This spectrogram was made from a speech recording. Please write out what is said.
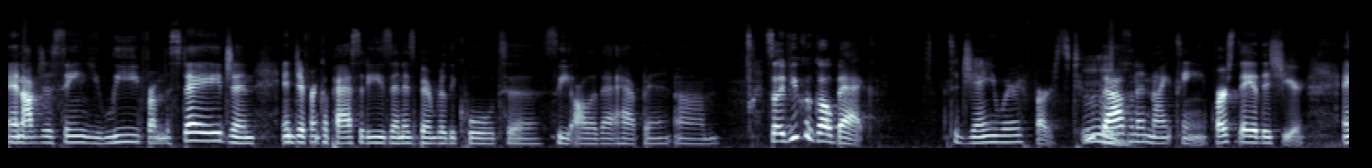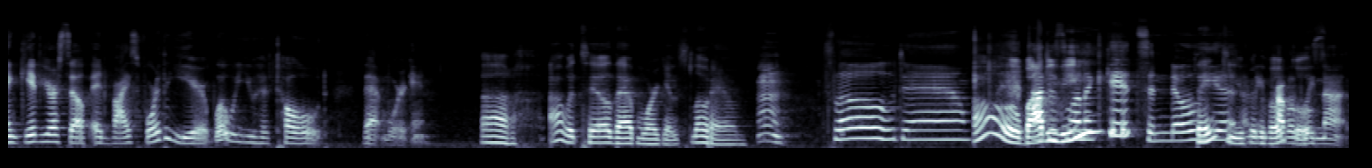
And I've just seen you lead from the stage and in different capacities. And it's been really cool to see all of that happen. Um, so if you could go back to January 1st, 2019, first day of this year, and give yourself advice for the year, what would you have told that Morgan? Uh, I would tell that Morgan, slow down. Slow down. Oh, Bobby I just want to get to know Thank you. you I for mean, the probably not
